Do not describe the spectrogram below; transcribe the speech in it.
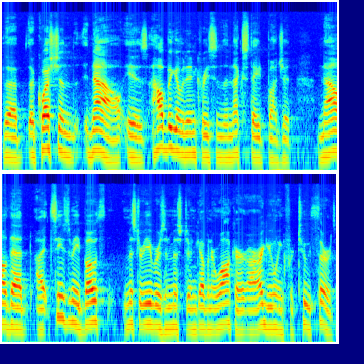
The, the question now is how big of an increase in the next state budget now that uh, it seems to me both Mr. Evers and Mr. and Governor Walker are arguing for two thirds.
